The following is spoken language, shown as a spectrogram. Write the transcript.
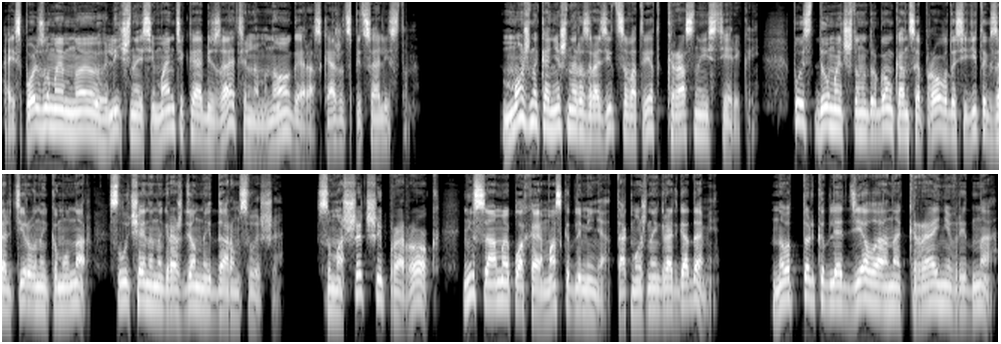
а используемая мною личная семантика обязательно многое расскажет специалистам. Можно, конечно, разразиться в ответ красной истерикой. Пусть думает, что на другом конце провода сидит экзальтированный коммунар, случайно награжденный даром свыше. Сумасшедший пророк — не самая плохая маска для меня, так можно играть годами. Но вот только для дела она крайне вредна.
